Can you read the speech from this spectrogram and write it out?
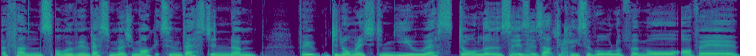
uh, funds, although they invest in emerging markets, invest in um, they denominated in US dollars. Mm-hmm, is is that the right. case of all of them, or are there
